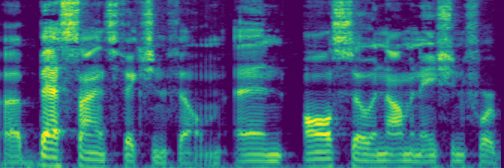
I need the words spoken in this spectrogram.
uh, Best Science Fiction Film and also a nomination for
